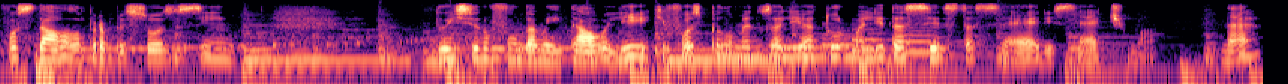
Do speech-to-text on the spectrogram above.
fosse dar aula para pessoas assim do ensino fundamental ali, que fosse pelo menos ali a turma ali da sexta série, sétima, né?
